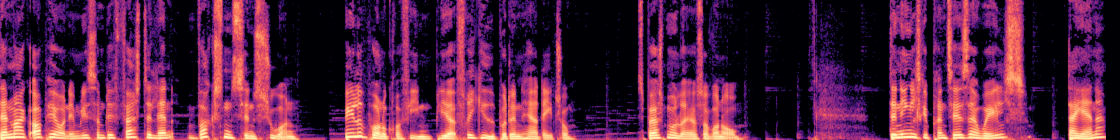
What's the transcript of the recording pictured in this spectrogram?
Danmark ophæver nemlig som det første land voksencensuren. Billedpornografien bliver frigivet på den her dato. Spørgsmålet er jo så, hvornår. Den engelske prinsesse af Wales, Diana,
